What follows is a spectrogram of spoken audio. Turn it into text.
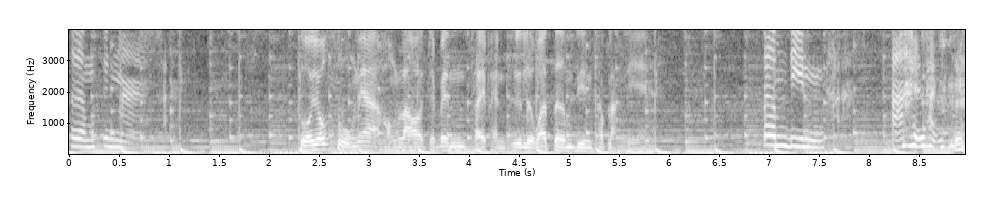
เพิ่มขึ้นมาค่ะ ตัวยกสูงเนี่ยของเราจะเป็นใส่แผ่นพื้นหรือว่าเติมดินครับหลังนี้ เติมดินค่ะ ใช่หลังนี้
